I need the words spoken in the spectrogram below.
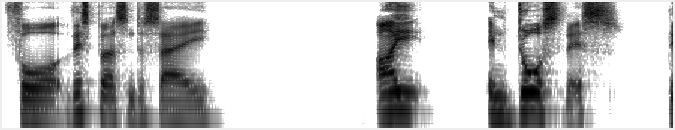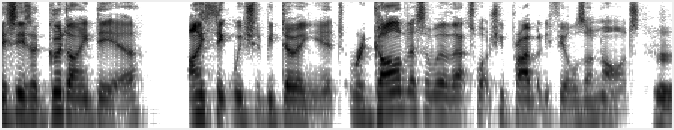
for this person to say, I endorse this, this is a good idea, I think we should be doing it, regardless of whether that's what she privately feels or not? Hmm.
